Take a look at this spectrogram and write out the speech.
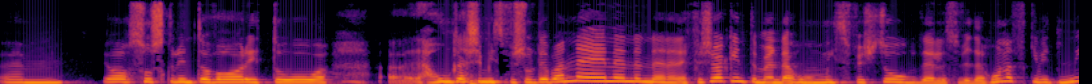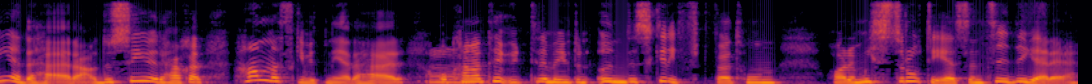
ehm, ja så skulle det inte ha varit och eh, hon kanske missförstod. Jag bara nej nej nej nej nej försök inte med den där hon missförstod det eller så vidare. Hon har skrivit ner det här. Du ser ju det här själv. Han har skrivit ner det här och han har till, till och med gjort en underskrift för att hon har en misstro till er sedan tidigare.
